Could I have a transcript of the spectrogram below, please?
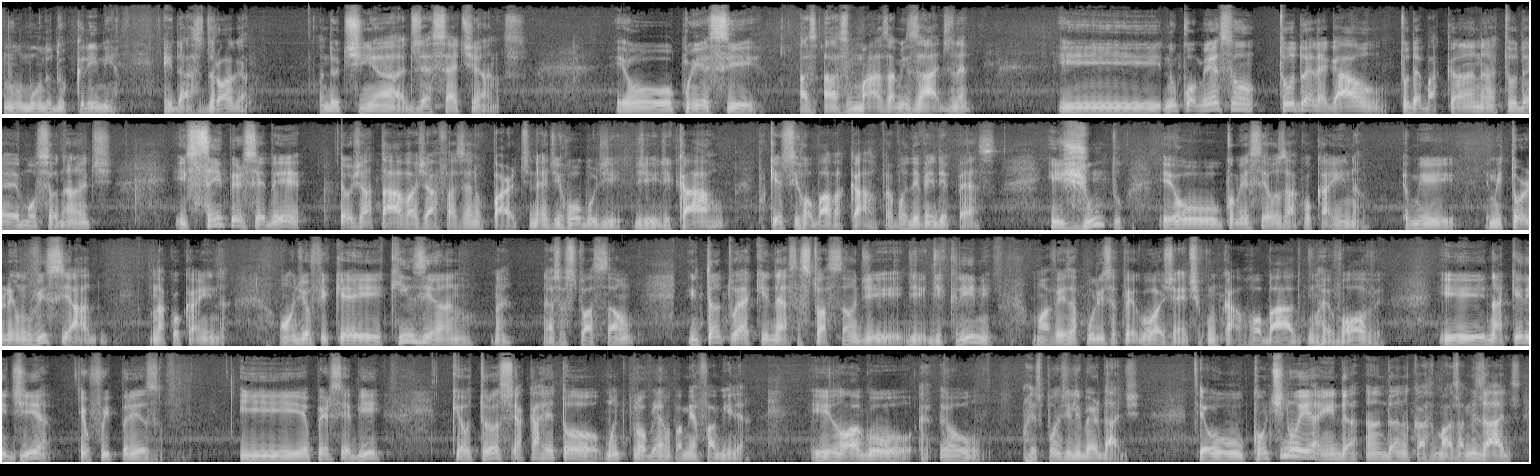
no mundo do crime e das drogas quando eu tinha 17 anos. Eu conheci as, as más amizades, né? E no começo tudo é legal, tudo é bacana, tudo é emocionante. E sem perceber, eu já estava já fazendo parte né, de roubo de, de, de carro, porque se roubava carro para poder vender peça. E junto eu comecei a usar cocaína. Eu me, eu me tornei um viciado na cocaína, onde eu fiquei 15 anos né, nessa situação. E tanto é que nessa situação de, de, de crime, uma vez a polícia pegou a gente com um carro roubado, com um revólver. E naquele dia eu fui preso. E eu percebi que eu trouxe, acarretou muito problema para minha família. E logo eu respondi liberdade. Eu continuei ainda andando com as más amizades,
